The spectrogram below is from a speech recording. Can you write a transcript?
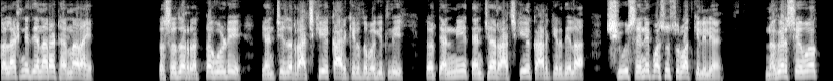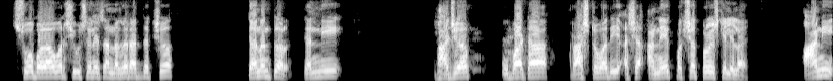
कलाटणी देणारा ठरणार आहे. तसं जर रत्ता गोडे यांची जर राजकीय कारकीर्द बघितली तर त्यांनी त्यांच्या राजकीय कारकिर्दीला शिवसेनेपासून सुरुवात केलेली आहे. नगरसेवक स्वबळावर शिवसेनेचा नगराध्यक्ष त्यानंतर त्यांनी भाजप उबाठा राष्ट्रवादी अशा अनेक पक्षात प्रवेश केलेला आहे. आणि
